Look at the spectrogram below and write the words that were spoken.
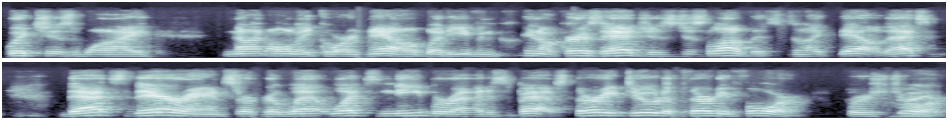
which is why not only Cornel, but even you know Chris Hedges just love it. It's like, yeah, that's that's their answer to what, what's Niebuhr at his best, 32 to 34 for sure, right.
